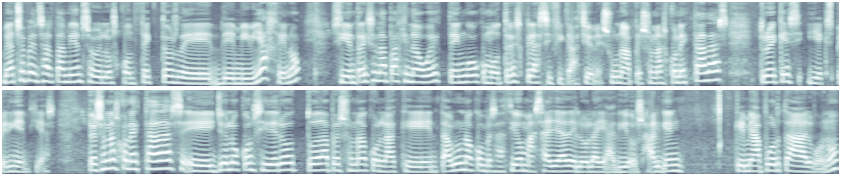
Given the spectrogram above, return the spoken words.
me ha hecho pensar también sobre los conceptos de, de, mi viaje ¿no? si entráis en la página web tengo como tres clasificaciones una personas conectadas trueques y experiencias personas conectadas eh, yo lo considero toda persona con la que entablo una conversación más allá del hola y adiós alguien que me aporta algo, ¿no?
